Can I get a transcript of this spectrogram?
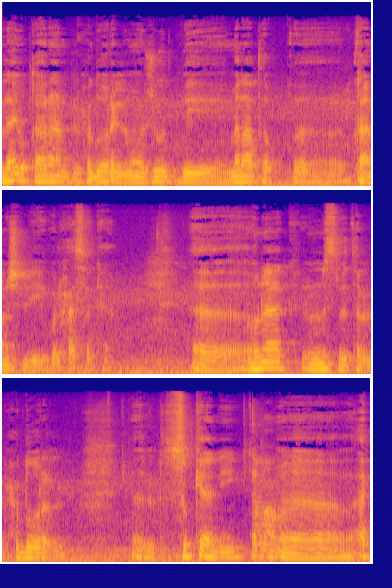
لا يقارن بالحضور الموجود بمناطق القامشلي والحسكة. هناك نسبة الحضور السكاني تمام آه،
